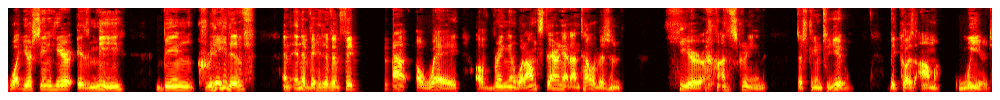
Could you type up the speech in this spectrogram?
What you're seeing here is me being creative and innovative and figuring out a way of bringing what I'm staring at on television here on screen to stream to you because I'm weird.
